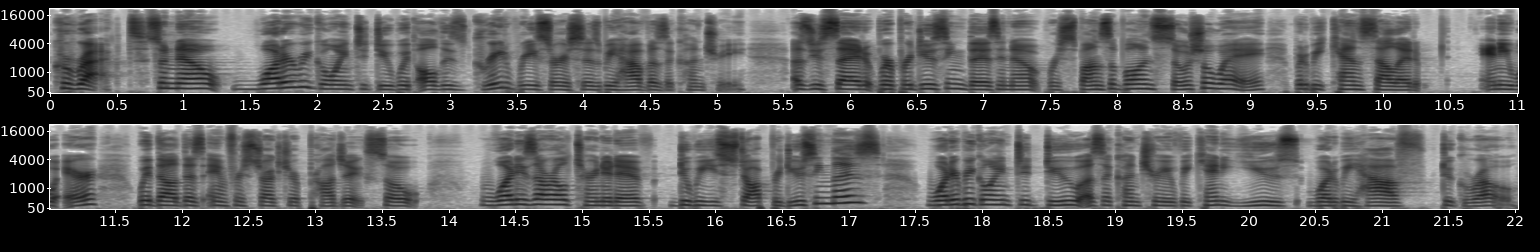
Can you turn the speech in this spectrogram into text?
Correct. So now, what are we going to do with all these great resources we have as a country? As you said, we're producing this in a responsible and social way, but we can't sell it anywhere without this infrastructure project. So, what is our alternative? Do we stop producing this? What are we going to do as a country if we can't use what we have to grow?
